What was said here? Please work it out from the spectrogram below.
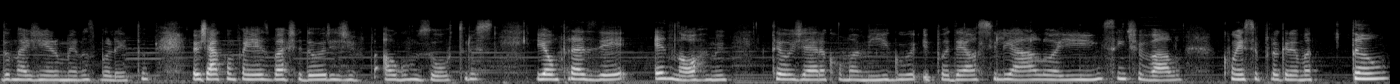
do Mais Dinheiro Menos Boleto. Eu já acompanhei os bastidores de alguns outros e é um prazer enorme ter o Gera como amigo e poder auxiliá-lo aí, incentivá-lo com esse programa tão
